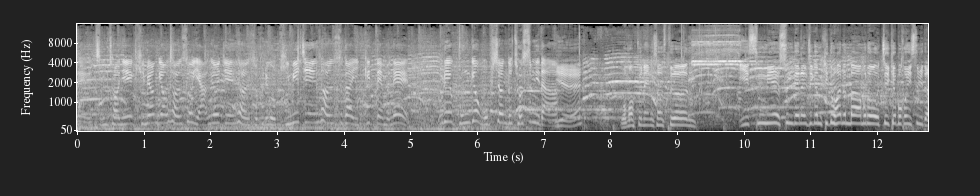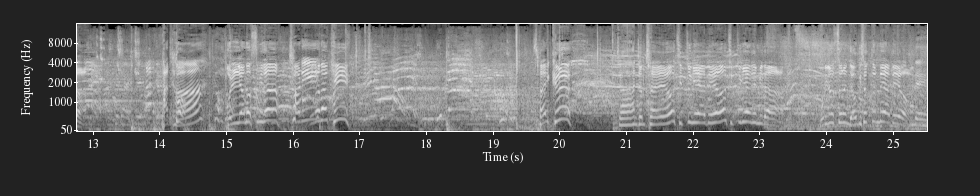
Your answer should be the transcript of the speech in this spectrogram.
네, 지금 전위에 김연경 선수, 양효진 선수, 그리고 김희진 선수가 있기 때문에 우리의 공격 옵션도 좋습니다. 예. warm-up 진행 선수들은 이 승리의 순간을 지금 기도하는 마음으로 지켜보고 있습니다. 받고 자. 올려놓습니다. 처리. 넣기 스파이크. 자, 한 점 차예요. 집중해야 돼요. 집중해야 됩니다. 우리로서는 여기서 끝내야 돼요. 네.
